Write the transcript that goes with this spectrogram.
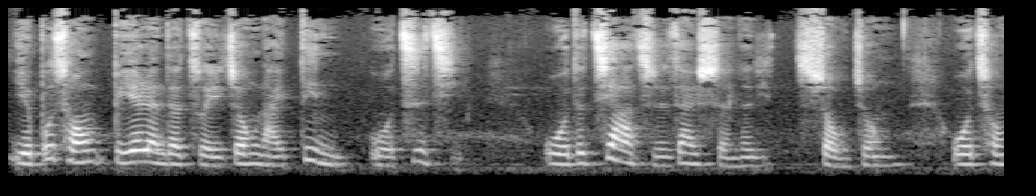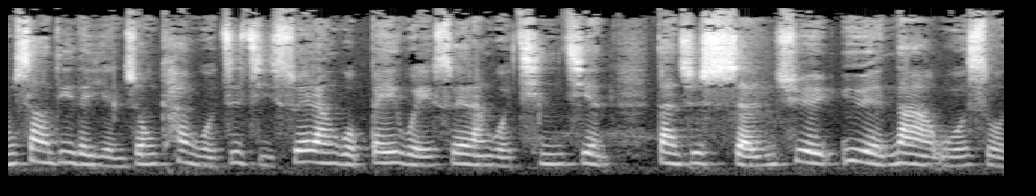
也不从别人的嘴中来定我自己，我的价值在神的手中。我从上帝的眼中看我自己，虽然我卑微，虽然我轻贱，但是神却悦纳我所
